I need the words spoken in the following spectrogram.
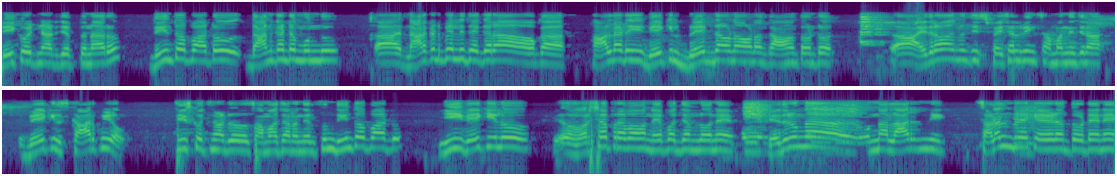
ఢీకొట్టినట్టు చెప్తున్నారు. దీంతో పాటు దానికంటే ముందు ఆ, నార్కట్పల్లి దగ్గర ఒక ఆల్రెడీ వెహికల్ బ్రేక్ డౌన్ అవడం కావడంతో హైదరాబాద్ నుంచి స్పెషల్ వింగ్ సంబంధించిన వెహికల్ స్కార్పియో తీసుకొచ్చినట్టు సమాచారం తెలుస్తుంది. దీంతో పాటు ఈ వెహికల్ వర్ష ప్రభావం నేపథ్యంలోనే ఎదురుగా ఉన్న లారీని సడన్ బ్రేక్ వేయడంతోనే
